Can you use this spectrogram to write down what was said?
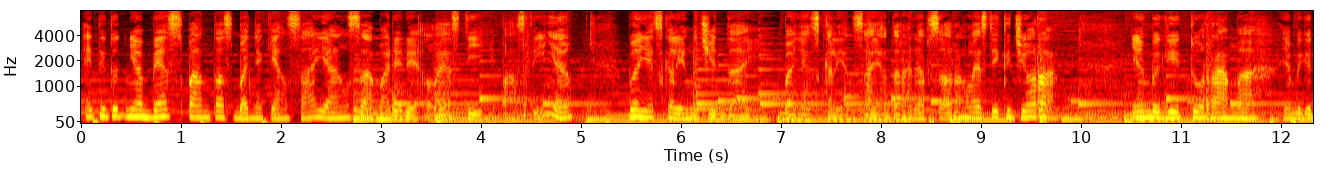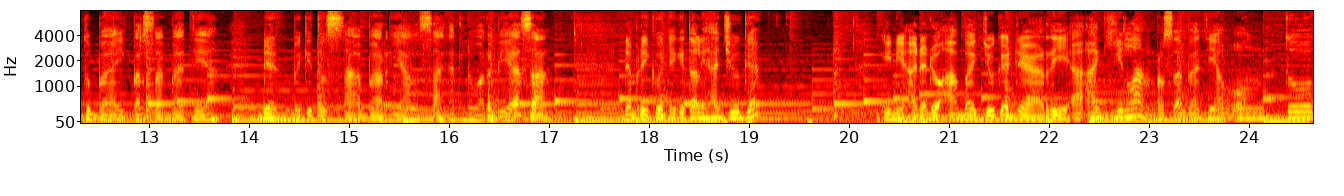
Attitude-nya best pantas banyak yang sayang sama Dede Lesti Pastinya banyak sekali yang mencintai, banyak sekali yang sayang terhadap seorang Lesti Kejora yang begitu ramah, yang begitu baik persahabat ya, dan begitu sabarnya sangat luar biasa. Dan berikutnya kita lihat juga, ini ada doa baik juga dari A.A. Gilang persahabat ya untuk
